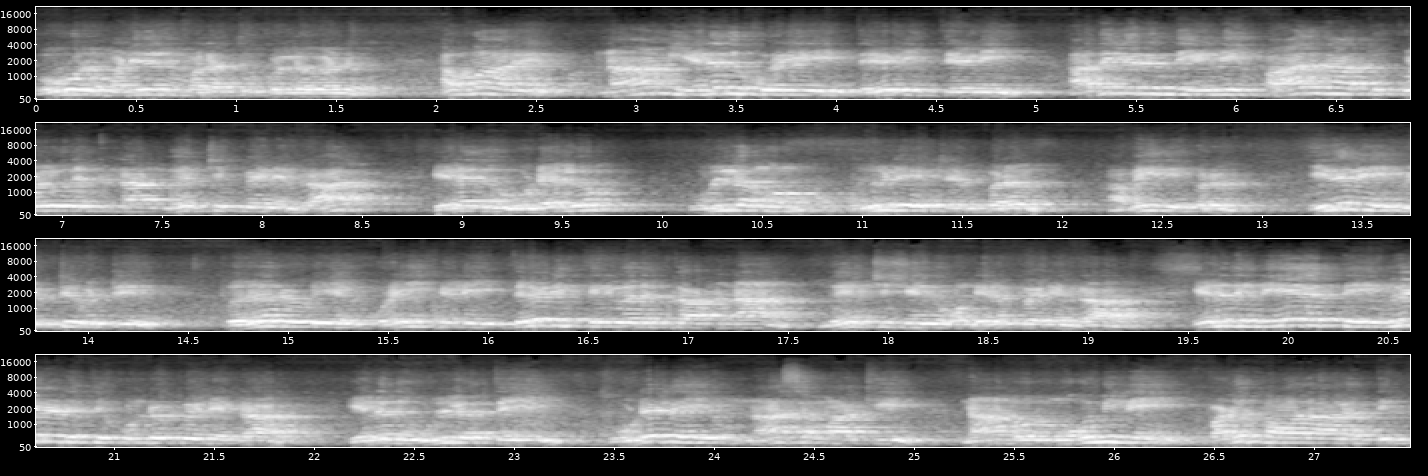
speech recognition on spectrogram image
ஒவ்வொரு மனிதனும் வளர்த்துக் கொள்ள வேண்டும். அவ்வாறு நான் எனது குறையை தேடி தேடி அதிலிருந்து என்னை பாதுகாத்துக் கொள்வதற்கு நான் முயற்சிப்பேன் என்றால் எனது உடலும் உள்ளமும் ஈடேற்றம் பெறும் அமைதி பெறும் இதனை விட்டுவிட்டு பிறருடைய குறைகளை தேடி தெரிவதற்காக நான் முயற்சி செய்து கொண்டிருப்பேன் என்றால் எனது நேரத்தை வீணடித்துக் கொண்டிருப்பேன் என்றால் எனது உள்ளத்தையும் உடலையும் நாசமாக்கி நான் ஒரு மோமினை படுபாதாளத்தில்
